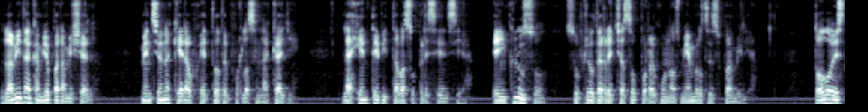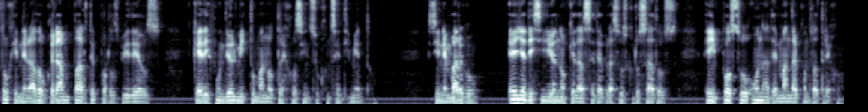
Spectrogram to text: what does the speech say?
La vida cambió para Michelle. Menciona que era objeto de burlas en la calle. La gente evitaba su presencia e incluso sufrió de rechazo por algunos miembros de su familia. Todo esto generado gran parte por los videos que difundió el mitómano Trejo sin su consentimiento. Sin embargo, ella decidió no quedarse de brazos cruzados e impuso una demanda contra Trejo.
